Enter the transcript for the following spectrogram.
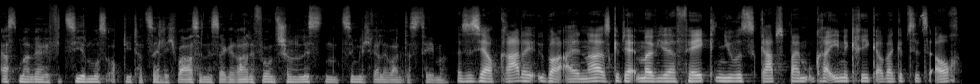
erstmal verifizieren muss, ob die tatsächlich wahr sind, ist ja gerade für uns Journalisten ein ziemlich relevantes Thema. Es ist ja auch gerade überall, ne? Es gibt ja immer wieder Fake News, gab es beim Ukraine-Krieg, aber gibt es jetzt auch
